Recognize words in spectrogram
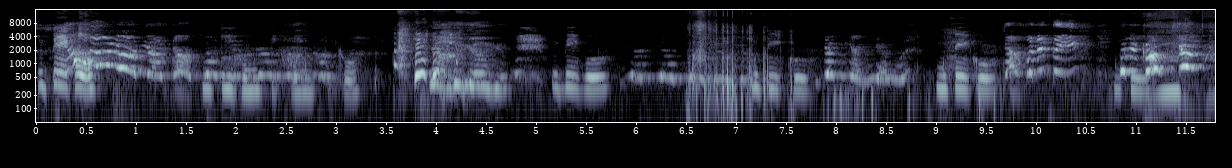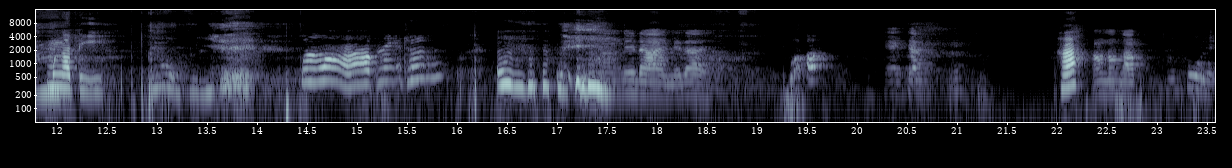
มึงตีกูมึงตีกูมึงตีกูมึงตีกูมึงตีกูมึงตีกูมึงตีกูมึงตีมึงอะตีกุหลาบในกระถึงอืมไม่ได้ไม่ได้แข่งกัน ฮะ เอาน้องรับทั้งคู่เลย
